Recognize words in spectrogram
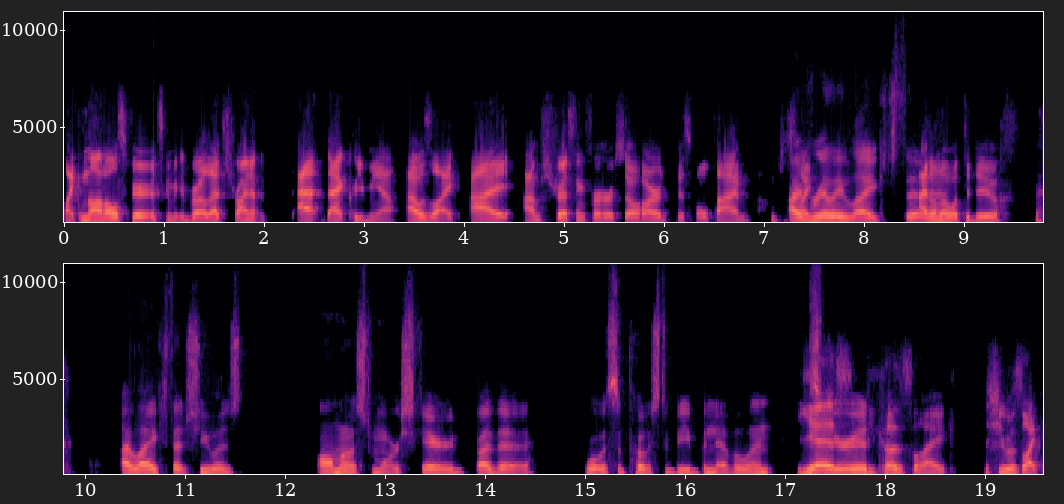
Like not all spirits can be, bro. That shrine that that creeped me out. I was like, I I'm stressing for her so hard this whole time. i'm just like, really liked the. I don't know what to do. I liked that she was almost more scared by the what was supposed to be benevolent. Yes, Spirit. because like she was like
